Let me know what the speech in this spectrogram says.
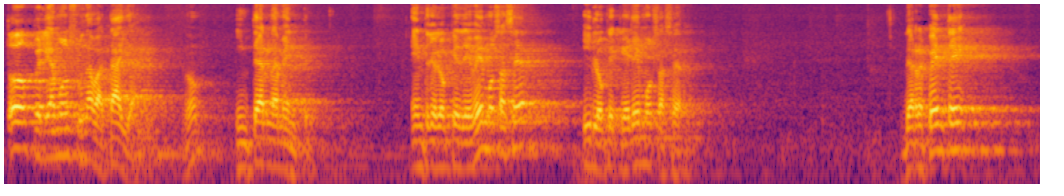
Todos peleamos una batalla, ¿no? Internamente, entre lo que debemos hacer y lo que queremos hacer. De repente,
